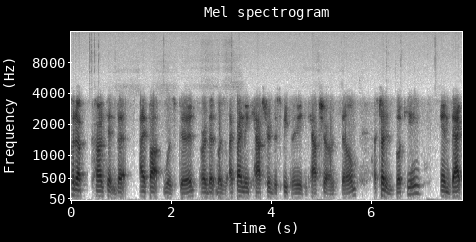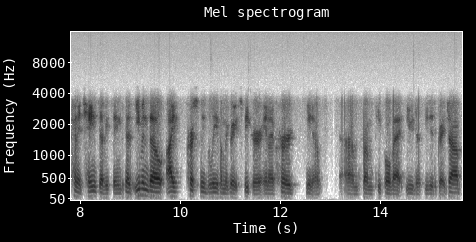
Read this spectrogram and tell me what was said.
put up content that I thought was good, or that was I finally captured the speech that I needed to capture on film, I started booking, and that kind of changed everything. Because even though I personally believe I'm a great speaker, and I've heard, you know, um, from people that you you did a great job,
